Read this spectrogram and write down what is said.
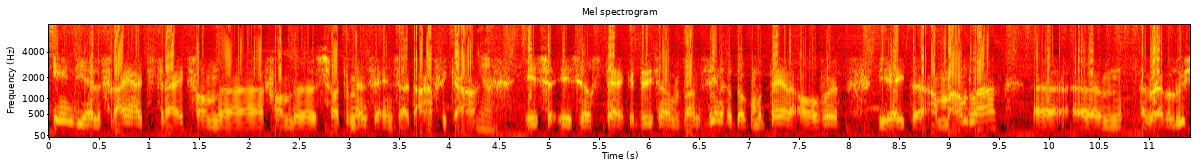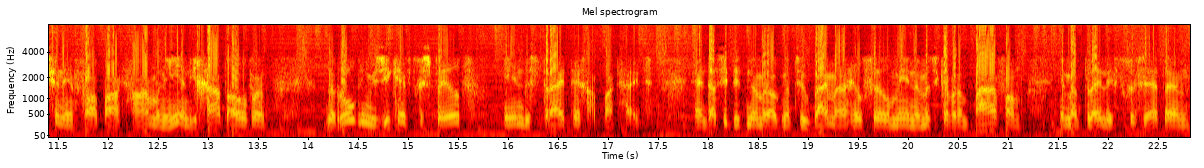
in die hele vrijheidsstrijd van, eh, van de zwarte mensen in Zuid-Afrika Ja. is, is heel sterk. Er is een waanzinnige documentaire over, die heet eh, Amandla, ehm, A Revolution in Four Part Harmony. En die gaat over de rol die muziek heeft gespeeld in de strijd tegen apartheid. En daar zit dit nummer ook natuurlijk bij, maar heel veel meer nummers. Ik heb er een paar van in mijn playlist gezet. En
